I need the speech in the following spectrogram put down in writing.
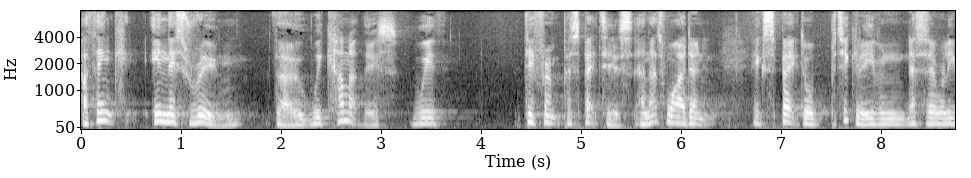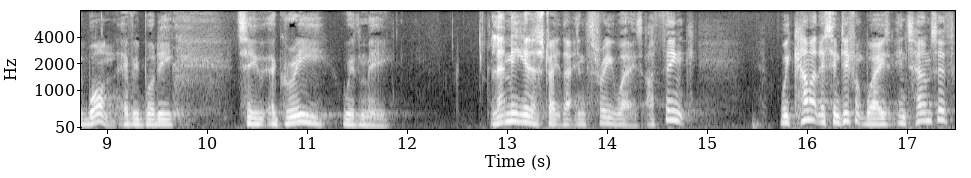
I think in this room, though, we come at this with different perspectives, and that's why I don't expect, or particularly even necessarily want, everybody to agree with me. Let me illustrate that in three ways. I think we come at this in different ways in terms of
